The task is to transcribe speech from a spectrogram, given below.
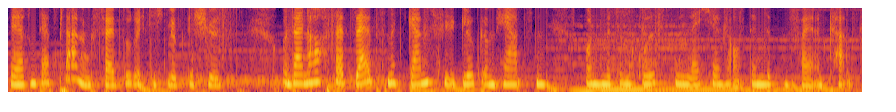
während der Planungszeit so richtig glücklich fühlst und deine Hochzeit selbst mit ganz viel Glück im Herzen und mit dem größten Lächeln auf den Lippen feiern kannst.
